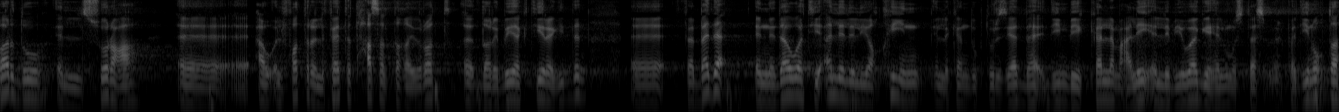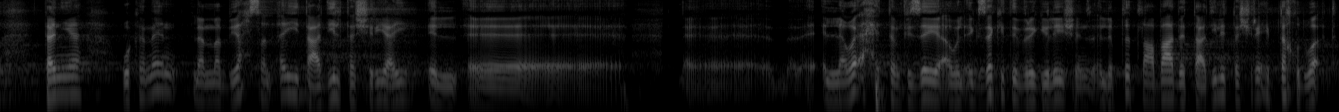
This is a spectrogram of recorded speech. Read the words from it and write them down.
برضو السرعة أو الفترة اللي فاتت حصل تغيرات ضريبية كتيرة جدا. فبدأ إن دوت يقلل اليقين اللي كان دكتور زياد بهاء الدين بيتكلم عليه اللي بيواجه المستثمر. فدي نقطة تانية. وكمان لما بيحصل أي تعديل تشريعي آه، آه، اللوائح التنفيذية أو ال executive regulations اللي بتطلع بعد التعديل التشريعي بتاخد وقت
